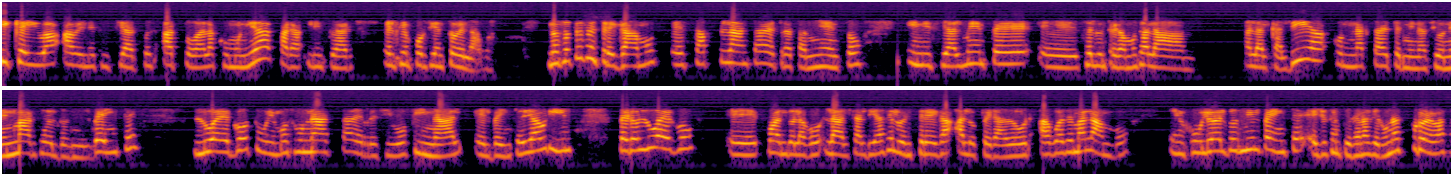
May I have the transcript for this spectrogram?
y que iba a beneficiar pues a toda la comunidad para limpiar el 100% del agua. Nosotros entregamos esta planta de tratamiento, inicialmente eh, se lo entregamos a la, a la alcaldía con un acta de terminación en marzo del 2020, luego tuvimos un acta de recibo final el 20 de abril, pero luego eh, cuando la, alcaldía se lo entrega al operador Aguas de Malambo, en julio del 2020 ellos empiezan a hacer unas pruebas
